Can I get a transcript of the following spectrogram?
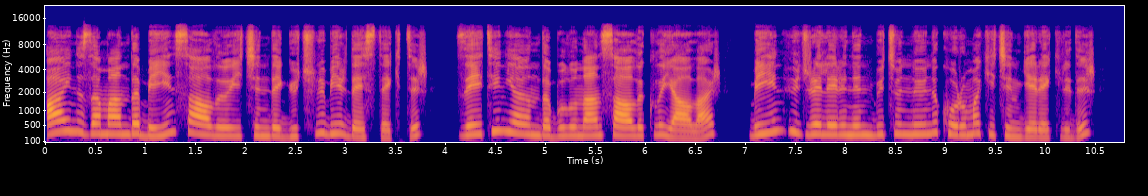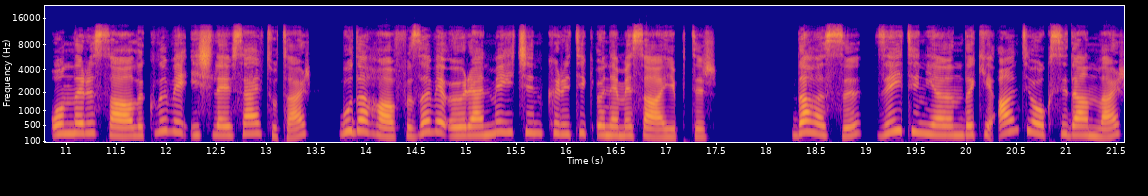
aynı zamanda beyin sağlığı için de güçlü bir destektir. Zeytinyağında bulunan sağlıklı yağlar, beyin hücrelerinin bütünlüğünü korumak için gereklidir, onları sağlıklı ve işlevsel tutar, bu da hafıza ve öğrenme için kritik öneme sahiptir. Dahası, zeytinyağındaki antioksidanlar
